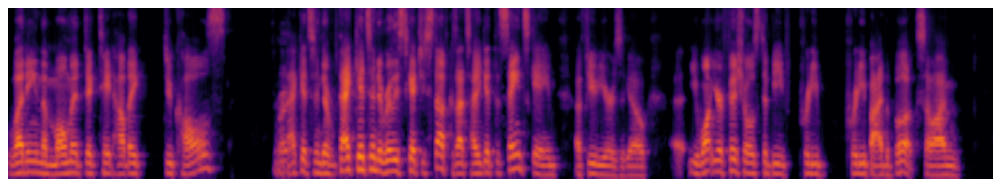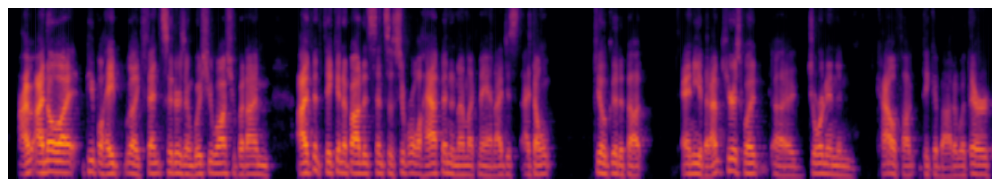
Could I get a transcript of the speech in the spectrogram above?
letting the moment dictate how they do calls, Right. that gets into that gets into really sketchy stuff because that's how you get the Saints game a few years ago. Uh, you want your officials to be pretty pretty by the book. So I'm I, I know I, people hate like fence sitters and wishy washy, but I'm I've been thinking about it since the Super Bowl happened, and I'm like, man, I just I don't feel good about any of it. I'm curious what uh, Jordan and Kyle thought, think about it. What their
